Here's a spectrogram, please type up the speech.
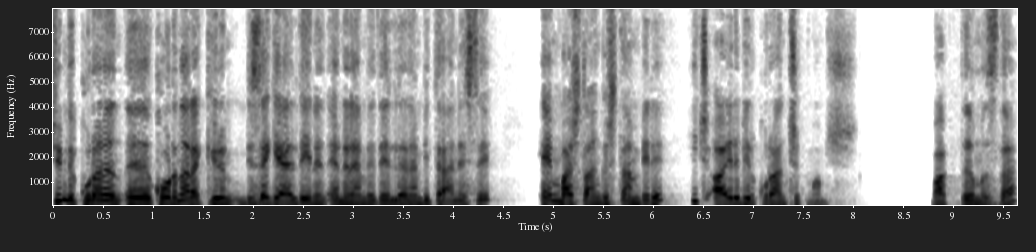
Şimdi Kur'an'ın e, korunarak yürüm bize geldiğinin en önemli delillerinden bir tanesi en başlangıçtan beri hiç ayrı bir Kur'an çıkmamış. Baktığımızda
